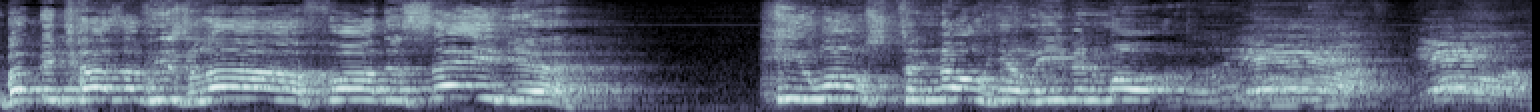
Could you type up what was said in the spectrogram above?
But because of his love for the Savior, he wants to know him even more. Yeah. Yeah.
